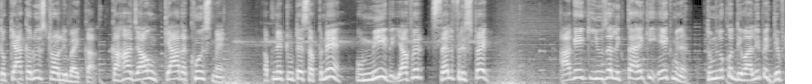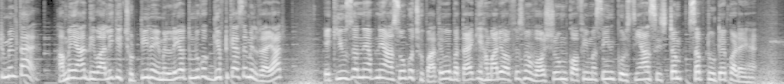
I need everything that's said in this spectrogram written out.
तो क्या करूँ इस ट्रॉली बैग का? कहाँ जाऊँ? क्या रखूँ इसमें? अपने टूटे सपने, उम्मीद या फिर सेल्फ रिस्पेक्ट आगे एक यूज़र लिखता है कि एक मिनट, तुम लोग को दिवाली पे गिफ्ट मिलता है? हमें यहाँ दिवाली की छुट्टी नहीं मिल रही और तुम लोग को गिफ्ट कैसे मिल रहा है यार? एक यूज़र ने अपने आंसुओं को छुपाते हुए बताया कि हमारे ऑफ़िस में वॉशरूम कॉफ़ी मशीन कुर्सियाँ सिस्टम सब टूटे पड़े हैं।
